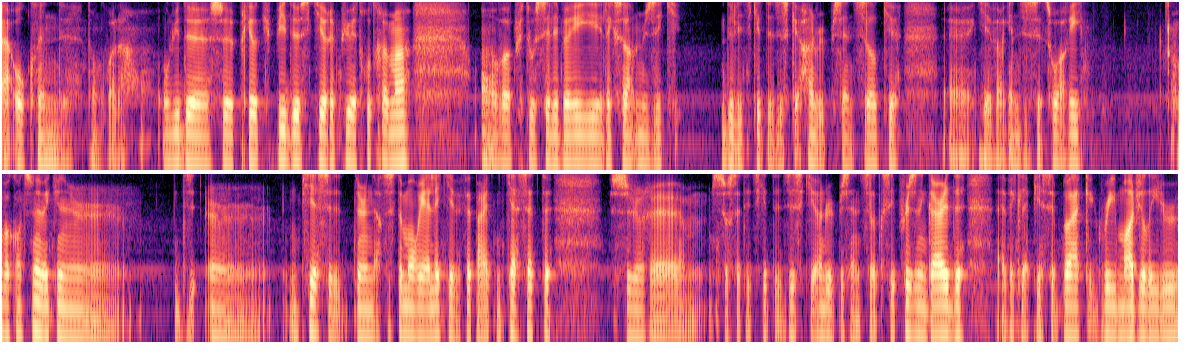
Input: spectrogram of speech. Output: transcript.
à Oakland. Donc voilà, au lieu de se préoccuper de ce qui aurait pu être autrement, on va plutôt célébrer l'excellente musique de l'étiquette de disque 100% Silk euh, qui avait organisé cette soirée. On va continuer avec une, une pièce d'un artiste montréalais qui avait fait paraître une cassette sur, euh, sur cette étiquette de disque 100% Silk. C'est Prison Guard avec la pièce Black Grey Modulator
